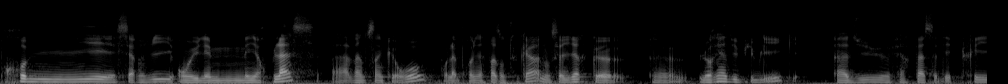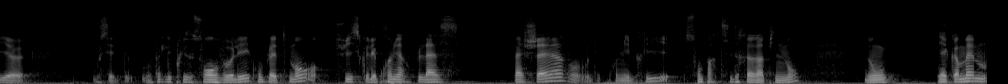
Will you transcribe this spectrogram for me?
premiers servis ont eu les meilleures places, à 25 euros, pour la première phase en tout cas. Donc ça veut dire que le reste du public a dû faire face à des prix où, où en fait, les prix se sont envolés complètement, puisque les premières places pas chères, ou les premiers prix, sont partis très rapidement. Donc il y a quand même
